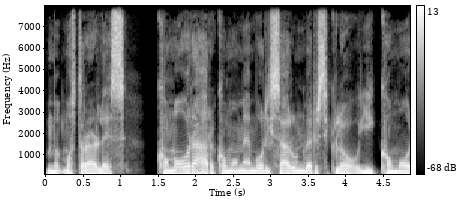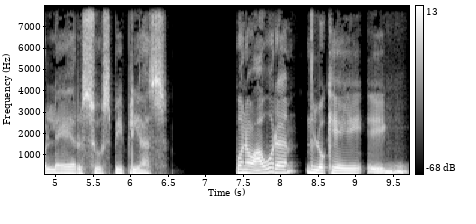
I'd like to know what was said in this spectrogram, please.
mostrarles cómo orar, cómo memorizar un versículo y cómo leer sus Biblias. Bueno, ahora lo que eh,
